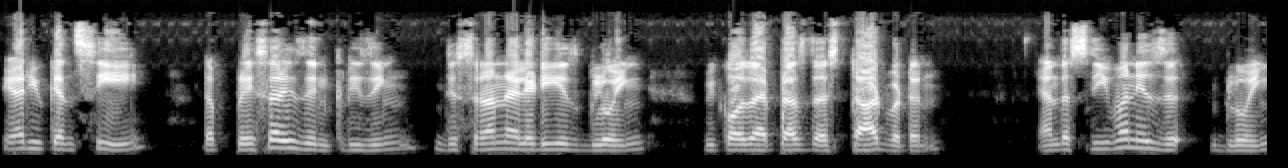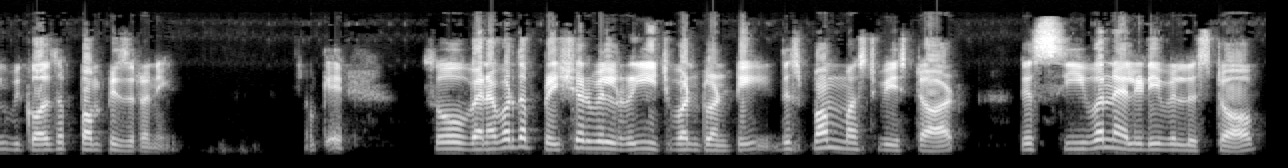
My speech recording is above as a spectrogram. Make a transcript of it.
Here you can see the pressure is increasing. This run LED is glowing because I press the start button and the C1 is glowing because the pump is running. Okay. So whenever the pressure will reach 120 this pump must be start. This C1 LED will stop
